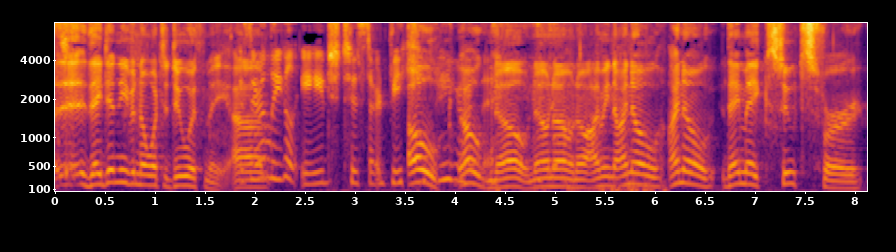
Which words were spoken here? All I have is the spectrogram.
they didn't even know what to do with me. Is there a Um, legal age to start beekeeping? Oh, oh no, no, no, no. I mean, I know, I know. They make suits for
